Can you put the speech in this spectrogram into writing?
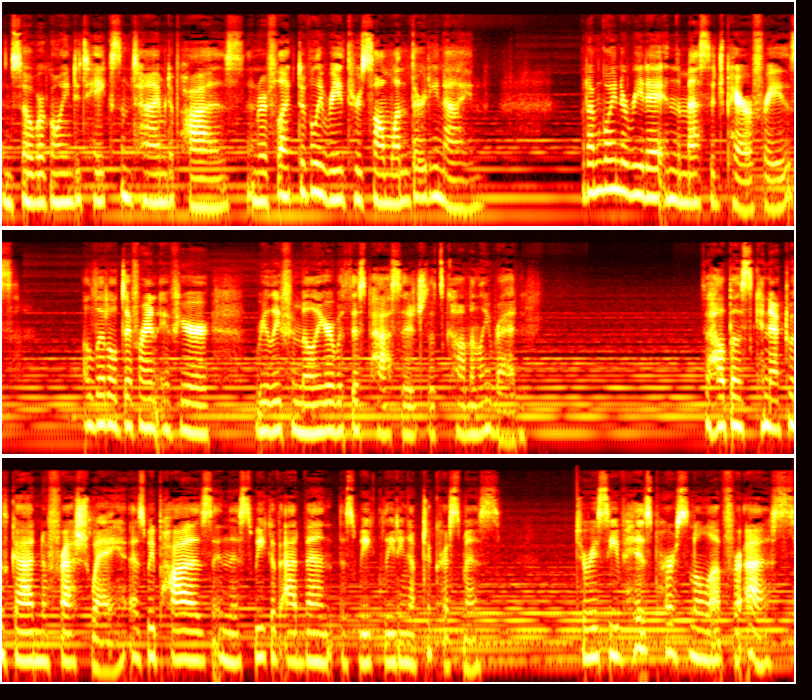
And so we're going to take some time to pause and reflectively read through Psalm 139 but I'm going to read it in the message paraphrase. A little different if you're really familiar with this passage that's commonly read. To help us connect with God in a fresh way as we pause in this week of Advent, this week leading up to Christmas, to receive His personal love for us,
